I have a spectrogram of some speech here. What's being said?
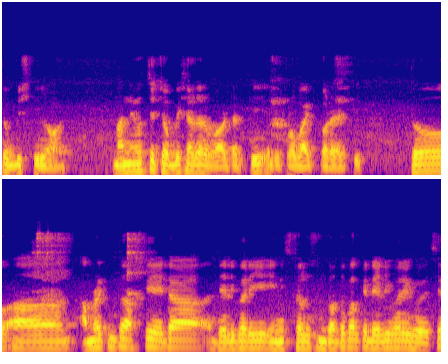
চব্বিশ কিলো ওয়াট। মানে হচ্ছে চব্বিশ হাজার ওয়াট আর কি এটা প্রোভাইড করে আর কি। তো আমরা কিন্তু আজকে এটা ডেলিভারি ইনস্টলেশন গতকালকে ডেলিভারি হয়েছে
